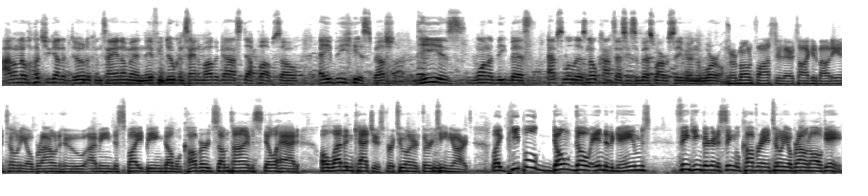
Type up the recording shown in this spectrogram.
I don't know what you got to do to contain him, and if you do contain him, other guys step up. So AB is special. He is one of the best. Absolutely, there's no contest. He's the best wide receiver in the world. Ramon Foster there talking about Antonio Brown, who, I mean, despite being double covered, sometimes still had 11 catches for 213 hmm. yards. Like, people don't go into the games thinking they're going to single cover Antonio Brown all game.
